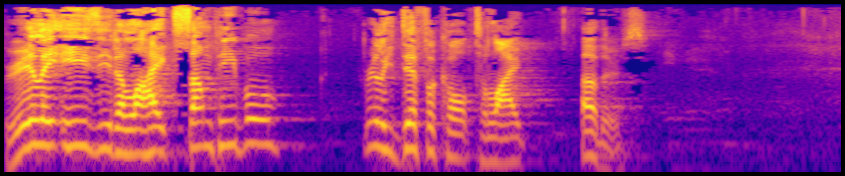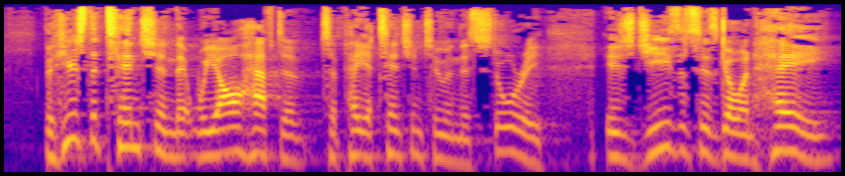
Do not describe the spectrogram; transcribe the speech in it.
Really easy to like some people, really difficult to like others. But here's the tension that we all have to, to pay attention to in this story is Jesus is going, hey,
